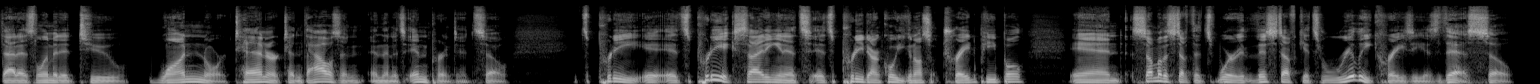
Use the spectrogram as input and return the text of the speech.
that is limited to one or ten or ten thousand, and then it's imprinted. So it's pretty it's pretty exciting and it's it's pretty darn cool. You can also trade people. And some of the stuff that's where this stuff gets really crazy is this. So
